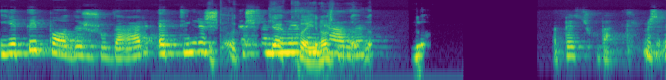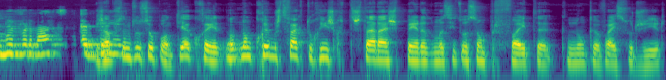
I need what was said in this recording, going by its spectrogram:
E até pode ajudar a ter as, as famílias Correia, em casa. Nós, não, não... Peço desculpa, mas na verdade... Abrir... Já percebemos o seu ponto. Tiago Correia, não, não corremos de facto o risco de estar à espera de uma situação perfeita que nunca vai surgir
